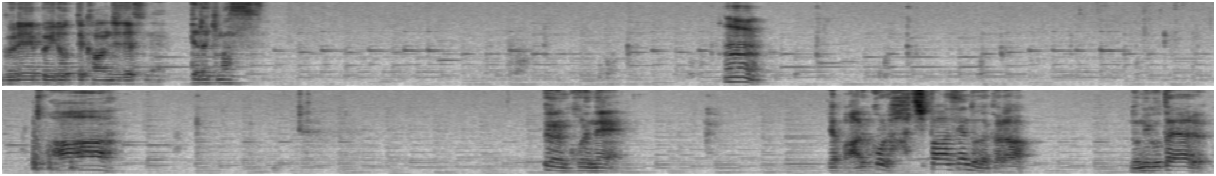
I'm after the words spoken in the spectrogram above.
グレープ色って感じですね。いただきます。うんこれねやっぱアルコール8%だから飲み応えある。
